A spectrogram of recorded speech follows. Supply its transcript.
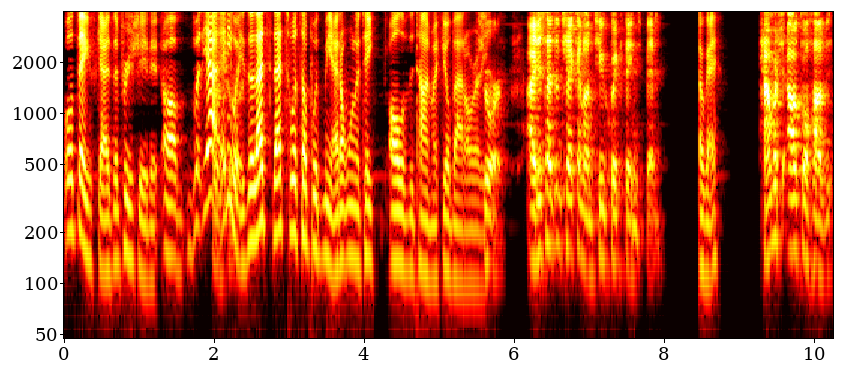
Well, thanks, guys. I appreciate it. Um, but yeah. For anyway, sure. so that's that's what's up with me. I don't want to take all of the time. I feel bad already. Sure. I just had to check in on two quick things, Ben. Okay. How much alcohol have,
